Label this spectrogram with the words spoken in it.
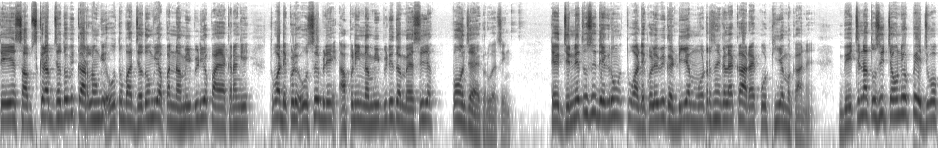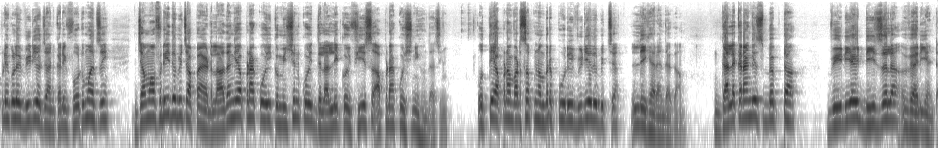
ਤੇ ਸਬਸਕ੍ਰਾਈਬ ਜਦੋਂ ਵੀ ਕਰ ਲਓਗੇ, ਉਹ ਤੋਂ ਬਾਅਦ ਜਦੋਂ ਵੀ ਆਪਾਂ ਨਵੀਂ ਵੀਡੀਓ ਪਾਇਆ ਕਰਾਂਗੇ, ਤੁਹਾਡੇ ਕੋਲੇ ਉਸੇ ਵੇਲੇ ਆਪਣੀ ਨਵੀਂ ਵੀਡੀਓ ਦਾ ਮੈਸੇਜ ਪਹੁੰਚ ਜਾਇਆ ਕਰੂਗਾ ਜੀ ਤੇ ਜਿੰਨੇ ਤੁਸੀਂ ਦੇਖ ਰਹੇ ਹੋ, ਤੁਹਾਡੇ ਕੋਲੇ ਵੀ ਗੱਡੀ ਆ, ਮੋਟਰਸਾਈਕਲ ਹੈ ਘਰ ਹੈ ਕੋਠੀ ਹੈ ਮਕਾਨ ਹੈ ਵੇਚਣਾ ਤੁਸੀਂ ਚਾਹੁੰਦੇ ਹੋ, ਭੇਜੋ ਆਪਣੇ ਕੋਲੇ ਵੀਡੀਓ ਜਾਣਕਾਰੀ ਫੋਟੋਆਂ 'ਚ। ਜਮਾ ਫਰੀ ਦੇ ਵਿੱਚ ਆਪਾਂ ਐਡ ਲਾ ਦਾਂਗੇ, ਆਪਣਾ ਕੋਈ ਕਮਿਸ਼ਨ ਕੋਈ ਦਲਾਲੀ, ਕੋਈ ਫੀਸ ਆਪਣਾ ਕੁਝ ਨਹੀਂ ਹੁੰਦਾ ਜੀ। ਉੱਤੇ ਆਪਣਾ WhatsApp ਨੰਬਰ ਪੂਰੀ ਵੀਡੀਓ ਦੇ ਵਿੱਚ ਲਿਖਿਆ ਰਹਿੰਦਾਗਾ ਗੱਲ ਕਰਾਂਗੇ ਸਵਿਫਟ VDI ਡੀਜ਼ਲ ਵੇਰੀਐਂਟ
